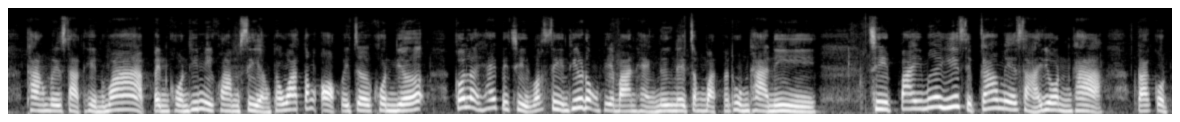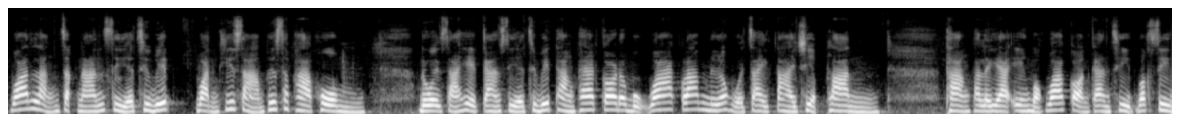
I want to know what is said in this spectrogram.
ๆ ทางบริษัทเห็นว่าเป็นคนที่มีความเสี่ยง เพราะว่าต้องออกไปเจอคนเยอะ ก็เลยให้ไปฉีดวัคซีนที่โรงพยาบาลแห่งหนึ่งในจังหวัดปทุมธานี ฉีดไปเมื่อ 29 เมษายนค่ะ ปรากฏว่าหลังจากนั้นเสียชีวิตวันที่ 3 พฤษภาคม โดยสาเหตุการเสียชีวิตทางแพทย์ก็ระบุว่ากล้ามเนื้อหัวใจตายเฉียบพลัน ทางภรรยาเองบอกว่าก่อนการฉีดวัคซีน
